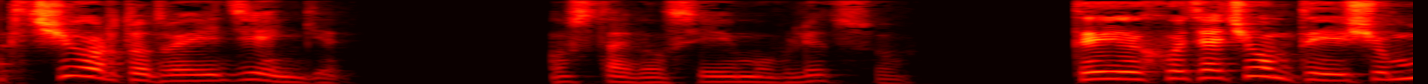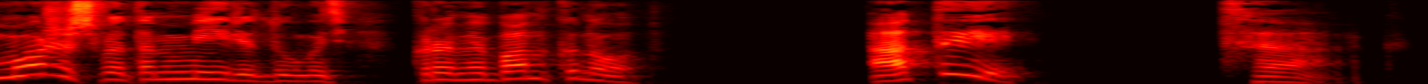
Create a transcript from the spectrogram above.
к черту твои деньги!» — уставился ему в лицо. «Ты хоть о чем-то еще можешь в этом мире думать, кроме банкнот? А ты?» «Так»,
